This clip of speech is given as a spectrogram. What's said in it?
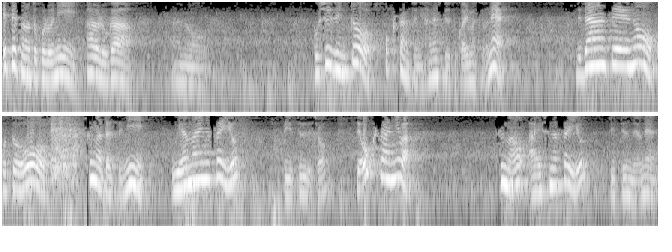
エペソのところにパウロがあのご主人と奥さんとに話してるとこありますよね。で男性のことを妻たちに敬いなさいよって言ってるでしょ。で奥さんには妻を愛しなさいよって言ってるんだよね。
